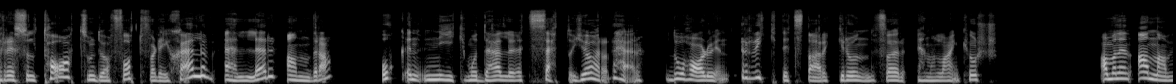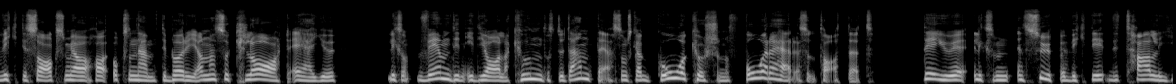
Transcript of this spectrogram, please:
resultat som du har fått för dig själv eller andra och en unik modell eller ett sätt att göra det här, då har du en riktigt stark grund för en onlinekurs. Ja, men en annan viktig sak som jag har också nämnt i början, men såklart är ju liksom vem din ideala kund och student är som ska gå kursen och få det här resultatet. Det är ju eh, liksom en superviktig detalj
